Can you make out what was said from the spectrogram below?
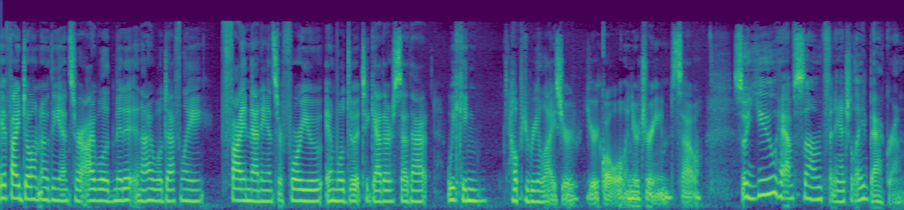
if I don't know the answer, I will admit it and I will definitely find that answer for you and we'll do it together so that we can help you realize your your goal and your dream. So So you have some financial aid background.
